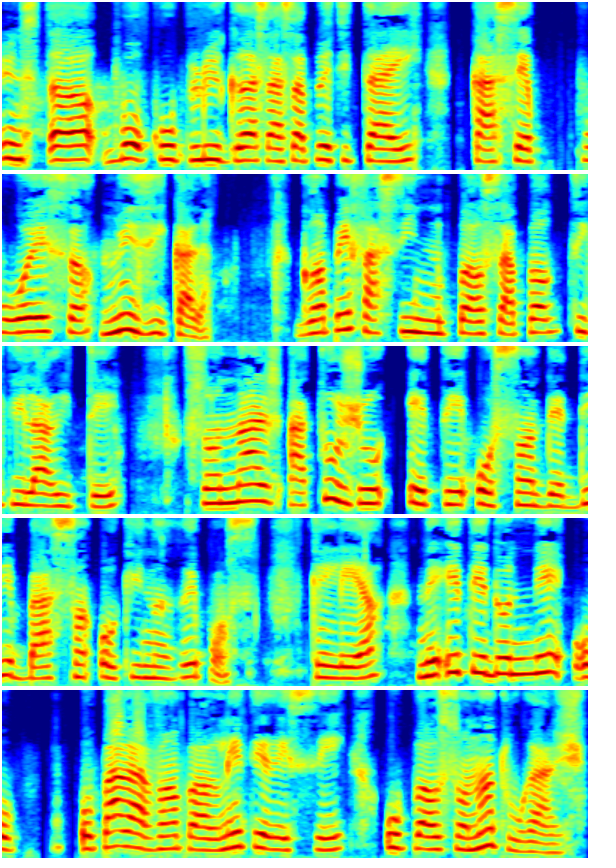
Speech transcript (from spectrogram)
une star beaucoup plus grâce à sa petite taille qu'à ses prouesses musicales. Grand P fascine par sa particularité. Son âge a toujours été au centre des débats sans aucune réponse claire n'a été donnée auparavant par l'intéressé ou par son entourage.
